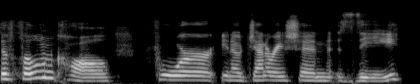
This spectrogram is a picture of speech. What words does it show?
the phone call for you know generation z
